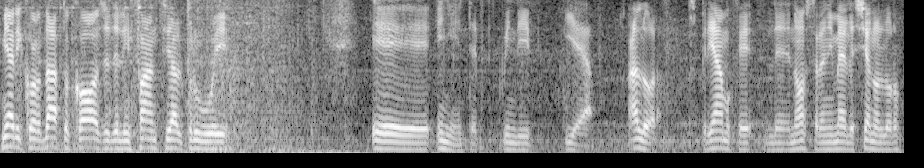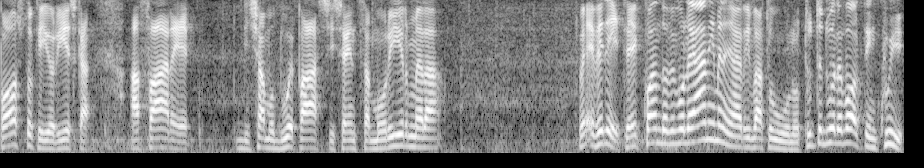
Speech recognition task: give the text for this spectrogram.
mi ha ricordato cose dell'infanzia altrui e, e niente, quindi yeah. Allora, speriamo che le nostre animelle siano al loro posto, che io riesca a fare diciamo due passi senza morirmela vedete, quando avevo le anime ne è arrivato uno. Tutte e due le volte in cui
